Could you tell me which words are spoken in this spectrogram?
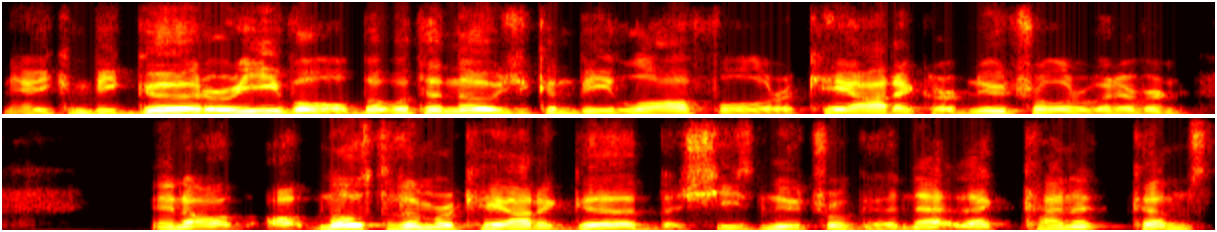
you know you can be good or evil, but within those you can be lawful or chaotic or neutral or whatever. And, and all, all- most of them are chaotic good, but she's neutral good, and that that kind of comes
